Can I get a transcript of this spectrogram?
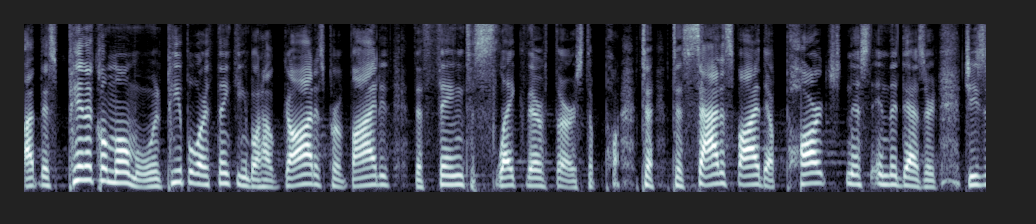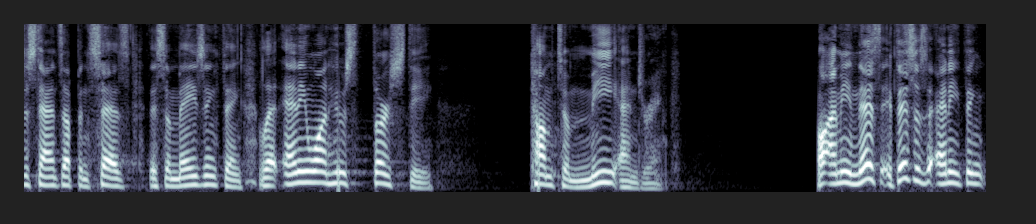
at this pinnacle moment when people are thinking about how God has provided the thing to slake their thirst, to, to, to satisfy their parchedness in the desert, Jesus stands up and says this amazing thing Let anyone who's thirsty come to me and drink. Well, I mean, this, if this is anything,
